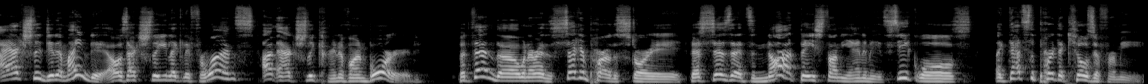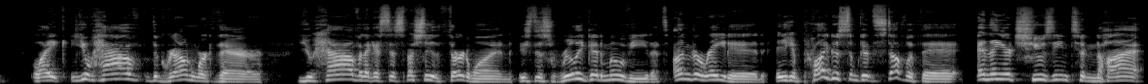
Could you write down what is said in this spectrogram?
I actually didn't mind it. I was actually like, like for once, I'm actually kind of on board. But then though, when I read the second part of the story that says that it's not based on the animated sequels, like that's the part that kills it for me. Like you have the groundwork there. You have, like I said, especially the third one, is this really good movie that's underrated, and you can probably do some good stuff with it, and then you're choosing to not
